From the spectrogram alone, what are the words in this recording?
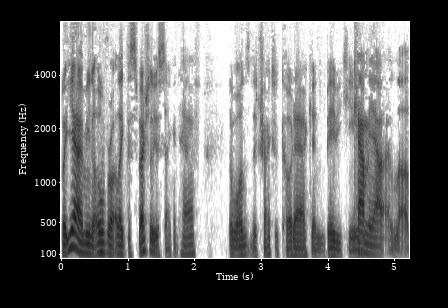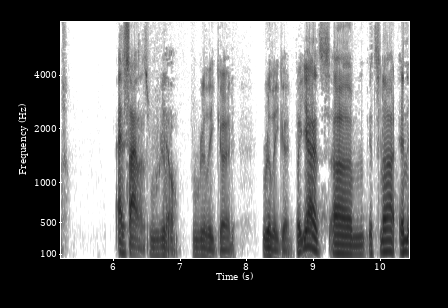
but yeah, I mean, overall, like especially the second half, the ones, the tracks with Kodak and Baby Keem. Count Me Out, I love, and Silence really, Hill. really good really good. But yeah, it's um it's not and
